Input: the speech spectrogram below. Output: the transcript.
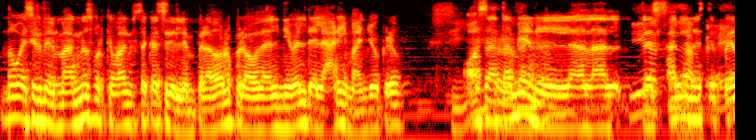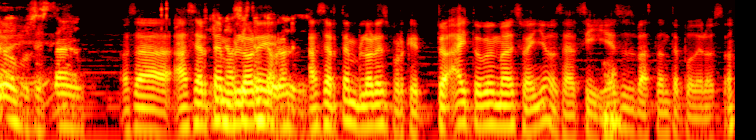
no voy a decir del Magnus porque Magnus está casi del emperador, pero del nivel del Ariman, yo creo. Sí, o sea, también la, la, la, en este pedo, pues está. O sea, hacer temblores, hacer temblores porque, ay, tuve un mal sueño, o sea, sí, eso es bastante poderoso.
